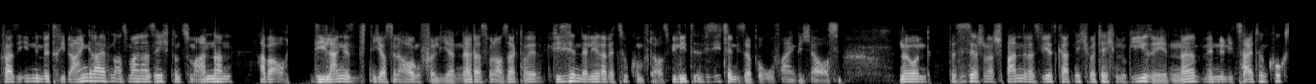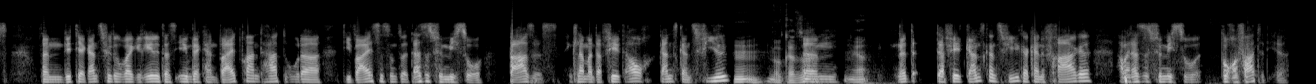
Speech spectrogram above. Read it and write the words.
quasi in den Betrieb eingreifen aus meiner Sicht und zum anderen aber auch die lange Sicht nicht aus den Augen verlieren. Ne? Dass man auch sagt, wie sieht denn der Lehrer der Zukunft aus? Wie, wie sieht denn dieser Beruf eigentlich aus? Ne? Und das ist ja schon das Spannende, dass wir jetzt gerade nicht über Technologie reden. Ne? Wenn du in die Zeitung guckst, dann wird ja ganz viel darüber geredet, dass irgendwer keinen Weitbrand hat oder Devices und so. Das ist für mich so Basis. In Klammern, da fehlt auch ganz, ganz viel. Hm, ähm, ja. Ne, da fehlt ganz, ganz viel, gar keine Frage. Aber das ist für mich so, worauf wartet ihr?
